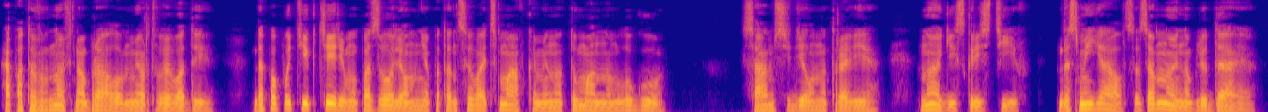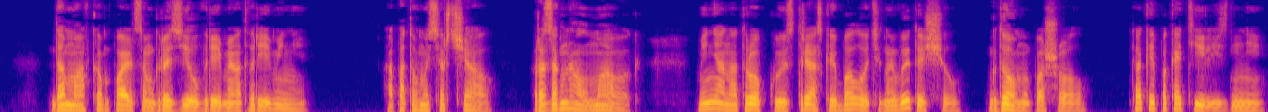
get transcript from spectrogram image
А потом вновь набрал он мертвой воды, да по пути к терему позволил мне потанцевать с мавками на туманном лугу. Сам сидел на траве, ноги скрестив, да смеялся, за мной наблюдая. Да мавкам пальцем грозил время от времени. А потом осерчал, разогнал мавок, меня на тропку из тряской болотины вытащил, к дому пошел. Так и покатились дни,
